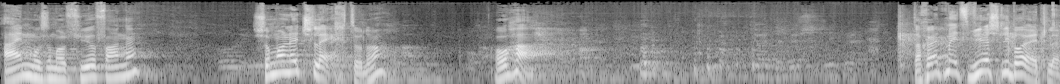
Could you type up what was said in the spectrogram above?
Einen muss einmal für fangen. Schon mal nicht schlecht, oder? Oha. Da könnte man jetzt Würstchen bröteln.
